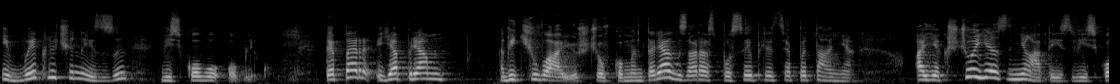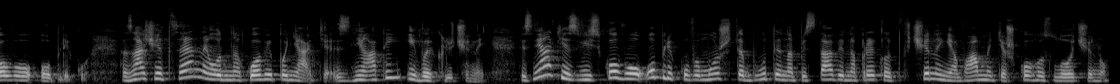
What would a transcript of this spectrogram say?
і виключений з військового обліку. Тепер я прям відчуваю, що в коментарях зараз посипляться питання. А якщо я знятий з військового обліку, значить це не однакові поняття знятий і виключений. Зняті з військового обліку ви можете бути на підставі, наприклад, вчинення вами тяжкого злочину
